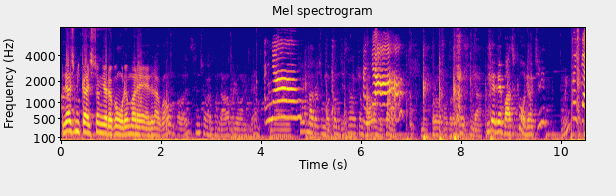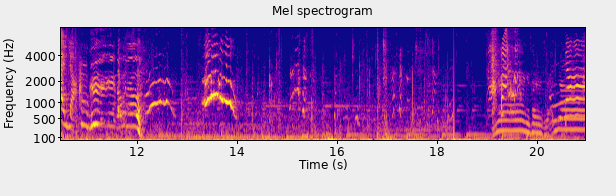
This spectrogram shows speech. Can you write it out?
안녕하십니까 시청자 여러분. 오랜만에 애들하고 한번 산책 한번 나가보려고 하는데요. 안녕. 코로나로 지금 어떤지 상황 좀 봐가면서 한번 걸어보도록 하겠습니다. 근데 내 마스크 어디 갔지? 우리? 빨간이야. 어, 그 나오자. 안녕 인사해야지. 안녕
